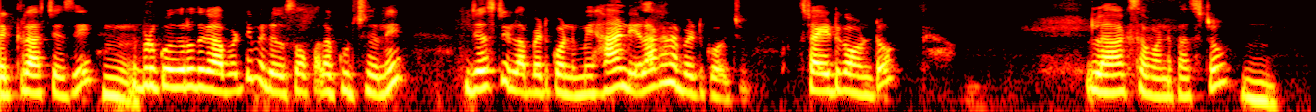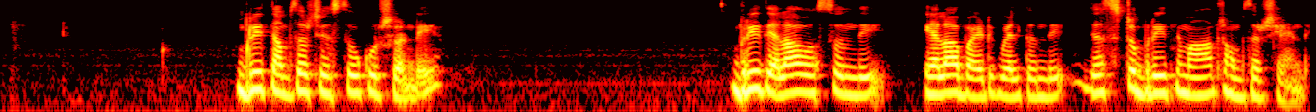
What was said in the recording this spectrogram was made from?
లెగ్ క్రాస్ చేసి. Hmm. ఇప్పుడు కుదరదు కాబట్టి మీరు సోఫాలో కూర్చొని జస్ట్ ఇలా పెట్టుకోండి. మీ హ్యాండ్ ఎలాగైనా పెట్టుకోవచ్చు. స్ట్రైట్గా ఉంటూ రిలాక్స్ అవ్వండి ఫస్ట్ బ్రీత్ అబ్జర్వ్ చేస్తూ కూర్చోండి. బ్రీత్ ఎలా వస్తుంది? ఎలా బయటకు వెళ్తుంది? జస్ట్ బ్రీత్ని మాత్రం అబ్జర్వ్ చేయండి.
